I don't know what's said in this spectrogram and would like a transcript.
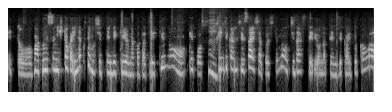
えっとまあ、ブースに人がいなくても出店できるような形っていうのを結構展示会の主催者としても打ち出しているような展示会とかは、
